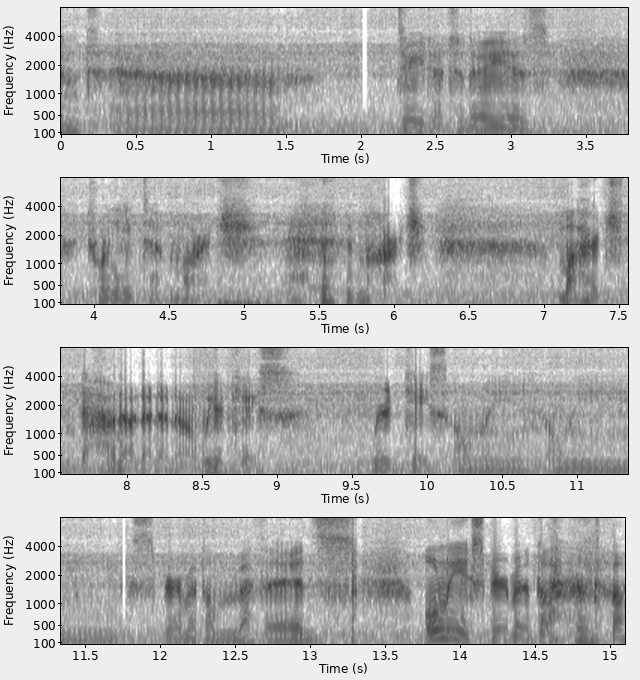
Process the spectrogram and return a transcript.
Uh, data. Today is 28th of March. March. March. No, no, no, no, no. Weird case. Weird case. Only, only experimental methods. Only experimental. no.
